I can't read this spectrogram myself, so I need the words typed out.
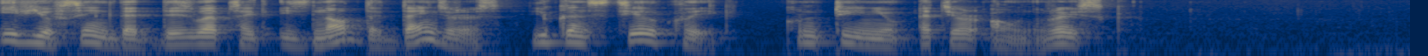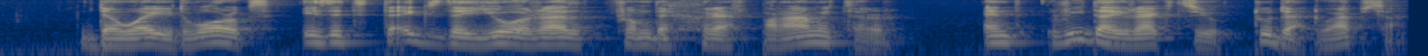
if you think that this website is not that dangerous, you can still click continue at your own risk. The way it works is it takes the URL from the href parameter and redirects you to that website.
